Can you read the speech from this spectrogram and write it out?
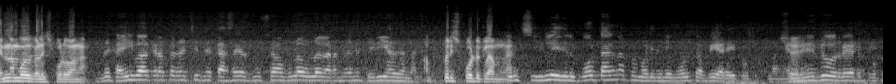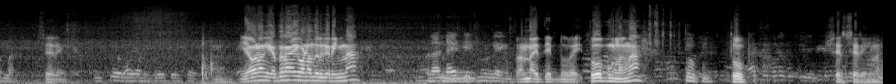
எண்ணம் போது கழிச்சு போடுவாங்க. இந்த கை பாக்குறப்ப ஏதாச்சும் இந்த கசக சுஷா ஃபுல்லா உள்ள கடந்ததுன்னு தெரியாது எனக்கு பிரிச்சு போட்டுக்கலாமுங்க பிரிச்சு இல்ல இதுல போட்டாங்கன்னா அப்புறம் மறுபடியும் இதுல போட்டு அப்படியே அடைய போட்டுக்கலாம் சரி. இது ஒரு ரேட் போட்டுலாம் சரிங்க. இது ஒரு ரேட் போட்டு எவ்வளோங்க? எத்தனை நாய் கொண்டாந்துருக்கிறீங்கன்னா ரெண்டாயிரத்தி எட்நூறு ரெண்டாயிரத்தி எட்நூறு தோப்புங்களாங்கண்ணா? தோப்பு. தோப்பு. சரி சரிங்கண்ணா.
